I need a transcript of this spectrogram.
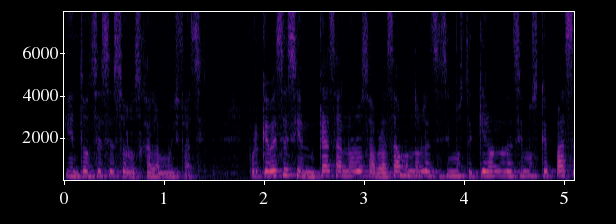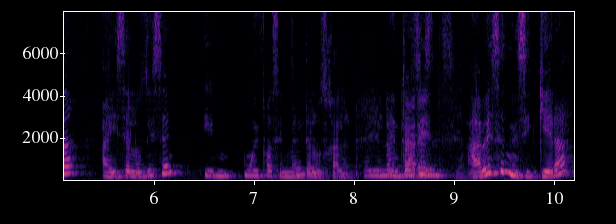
y entonces eso los jala muy fácil. Porque a veces si en casa no los abrazamos, no les decimos te quiero, no les decimos qué pasa, ahí se los dicen y muy fácilmente Sí, los jalan. hay una entonces, carencia. a veces ni siquiera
